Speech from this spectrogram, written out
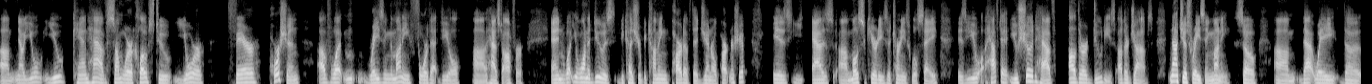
um, now you you can have somewhere close to your fair portion of what m- raising the money for that deal uh, has to offer. And what you'll want to do is because you're becoming part of the general partnership, is as uh, most securities attorneys will say, is you have to, you should have other duties, other jobs, not just raising money. So um, that way, the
